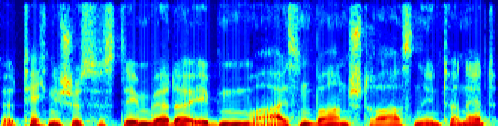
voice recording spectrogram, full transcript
Äh, technisches System wäre da eben Eisenbahn, Straßen, Internet.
